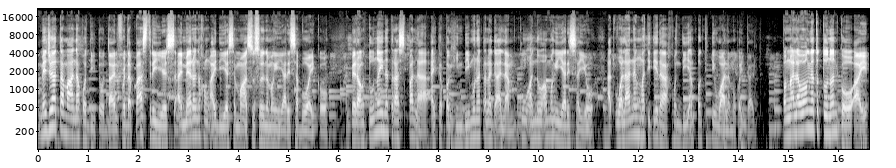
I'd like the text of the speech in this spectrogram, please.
Medyo natamaan ako dito dahil for the past 3 years ay meron akong idea sa mga susunod na mangyayari sa buhay ko. Pero ang tunay na trust pala ay kapag hindi mo na talaga alam kung ano ang mangyayari sa iyo at wala nang matitira kundi ang pagtitiwala mo kay God. Pangalawang natutunan ko ay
